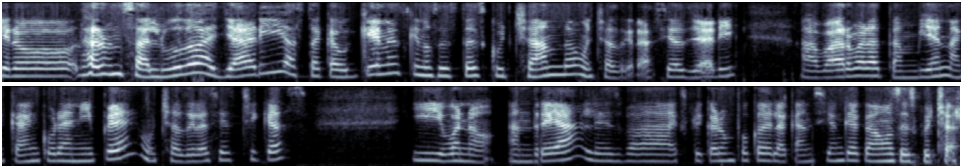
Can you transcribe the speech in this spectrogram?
quiero dar un saludo a Yari hasta Cauquenes que nos está escuchando. Muchas gracias, Yari. A Bárbara también acá en Curanipe. Muchas gracias, chicas. Y bueno, Andrea les va a explicar un poco de la canción que acabamos de escuchar.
